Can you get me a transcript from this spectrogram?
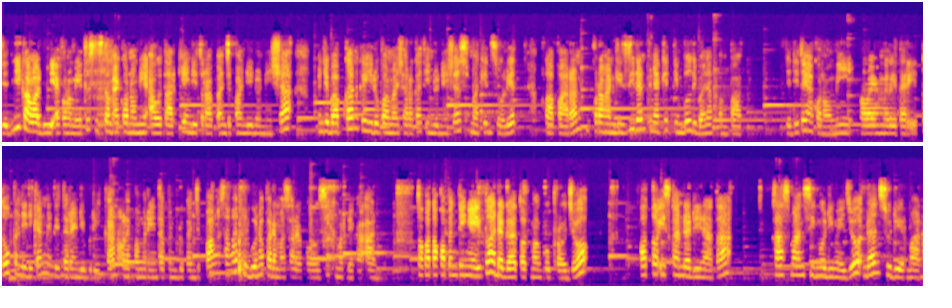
jadi kalau di ekonomi itu sistem ekonomi autarki yang diterapkan Jepang di Indonesia menyebabkan kehidupan masyarakat Indonesia semakin sulit, kelaparan, kekurangan gizi, dan penyakit timbul di banyak tempat. Jadi itu yang ekonomi. Kalau yang militer itu, pendidikan militer yang diberikan oleh pemerintah pendudukan Jepang sangat berguna pada masa revolusi kemerdekaan. Tokoh-tokoh pentingnya itu ada Gatot Mangkuprojo, Otto Iskandar Dinata, Kasman Singo dan Sudirman.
